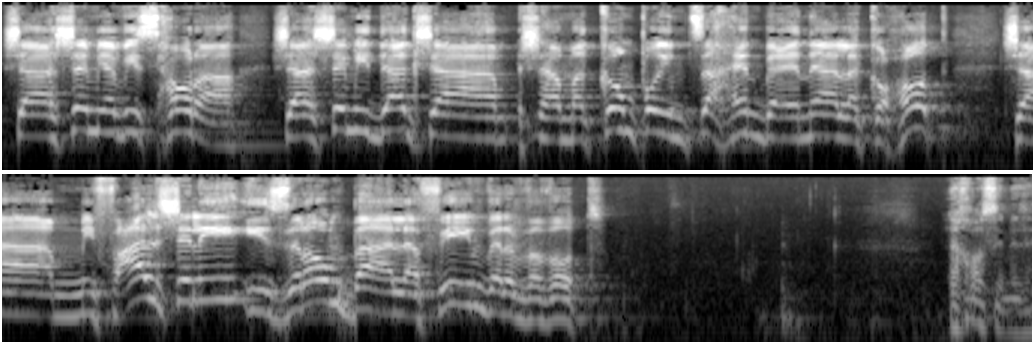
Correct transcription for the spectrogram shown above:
שהשם יביא סחורה, שהשם ידאג שה, שהמקום פה ימצא חן בעיני הלקוחות, שהמפעל שלי יזרום באלפים ורבבות. איך עושים את זה?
